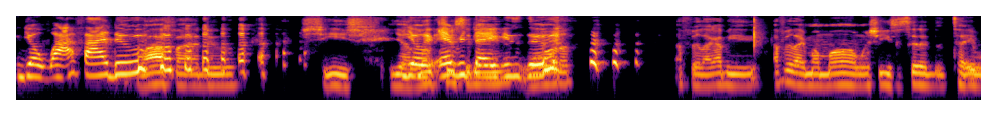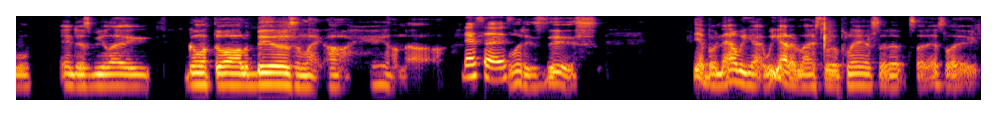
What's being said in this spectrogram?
your Wi-Fi due. Wi-Fi due. Sheesh. Your Yo, electricity, everything is due. water. I feel like I be I feel like my mom when she used to sit at the table and just be like going through all the bills and like, oh hell no. That's us. What is this? Yeah, but now we got we got a nice little plan set up. So that's like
